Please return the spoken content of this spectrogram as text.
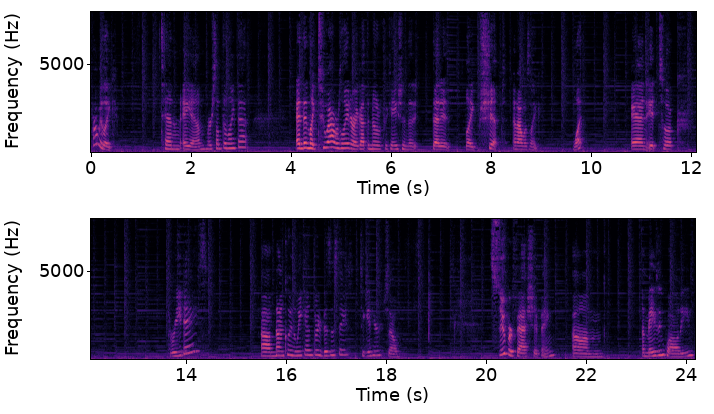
probably like 10 a.m. or something like that. And then like two hours later, I got the notification that it, that it like shipped. And I was like, what? And it took three days? Um, not including the weekend, three business days to get here. So super fast shipping, um, amazing quality,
